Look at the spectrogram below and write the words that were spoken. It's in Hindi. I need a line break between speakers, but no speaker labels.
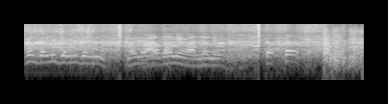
जल्दी जल्दी जल्दी। वांधो नहीं वांधो नहीं। तब तक।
